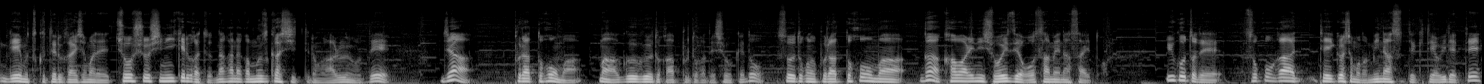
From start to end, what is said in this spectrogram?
ゲーム作ってる会社まで徴収しに行けるかというとなかなか難しいっていうのがあるのでじゃあプラットフォーマーまあ Google とか Apple とかでしょうけどそういうところのプラットフォーマーが代わりに消費税を納めなさいと。いうことでそこが提供したものを見なすって規定を入れて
